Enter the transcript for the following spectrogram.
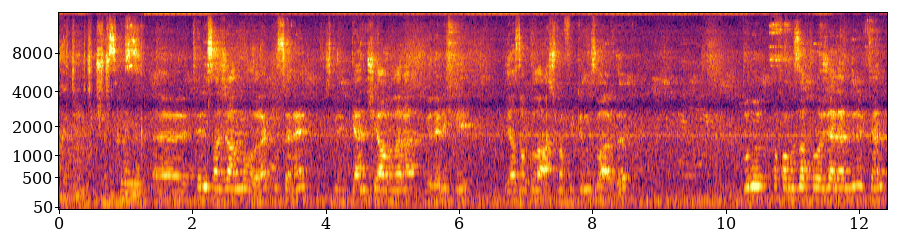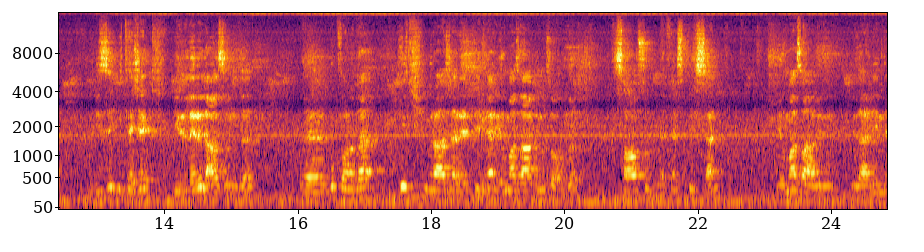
Bahçeyi çekiyor. Ee, tenis ajanlığı olarak bu sene işte genç yavrulara yönelik bir yaz okulu açma fikrimiz vardı. Bunu kafamıza projelendirirken bizi itecek birileri lazımdı. Ee, bu konuda ilk müracaat ettiğim yer Yılmaz abimiz oldu. Sağ olsun Efes Pilsen, Yılmaz abinin liderliğinde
